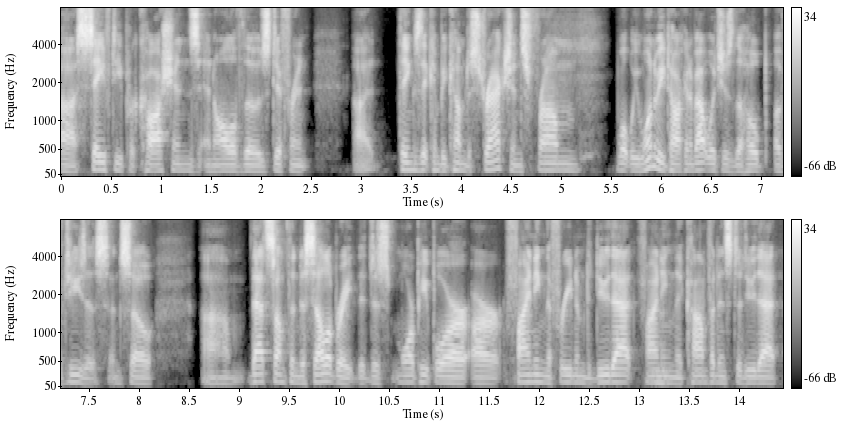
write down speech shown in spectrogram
uh, safety precautions and all of those different uh, things that can become distractions from what we want to be talking about, which is the hope of Jesus. And so um, that's something to celebrate. That just more people are are finding the freedom to do that, finding the confidence to do that.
